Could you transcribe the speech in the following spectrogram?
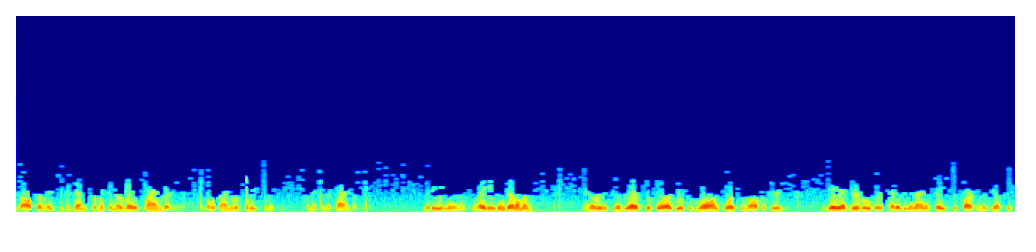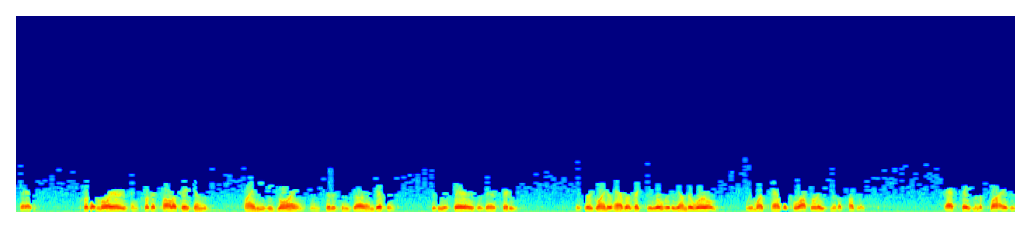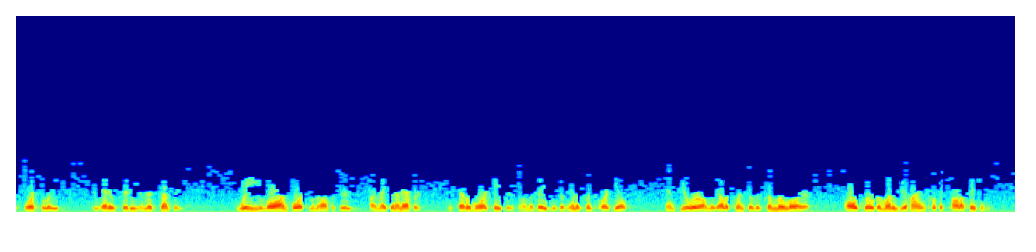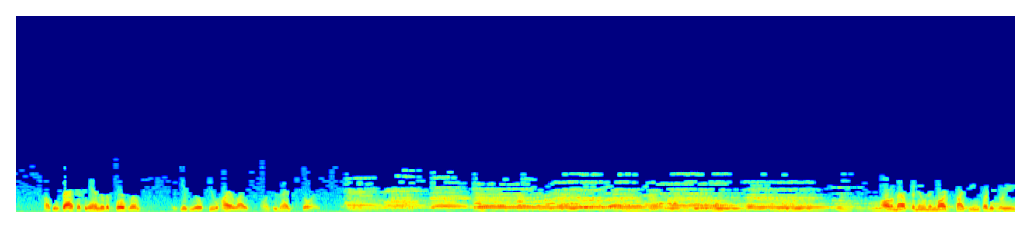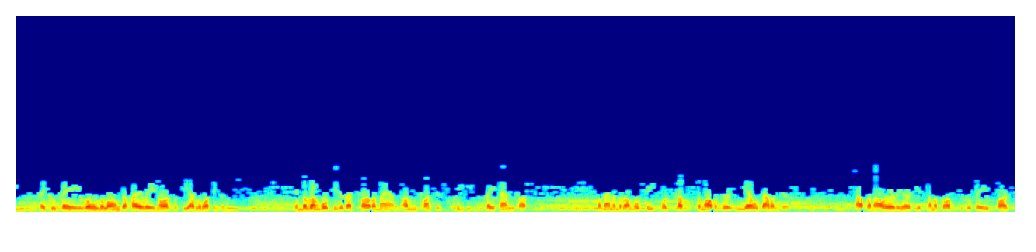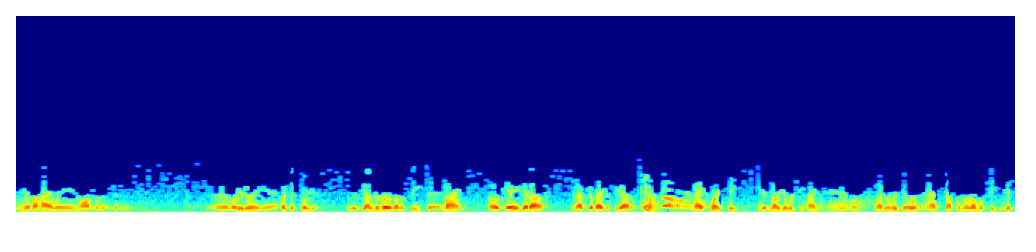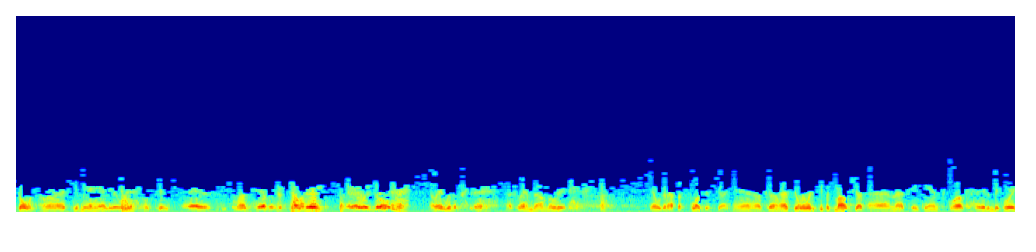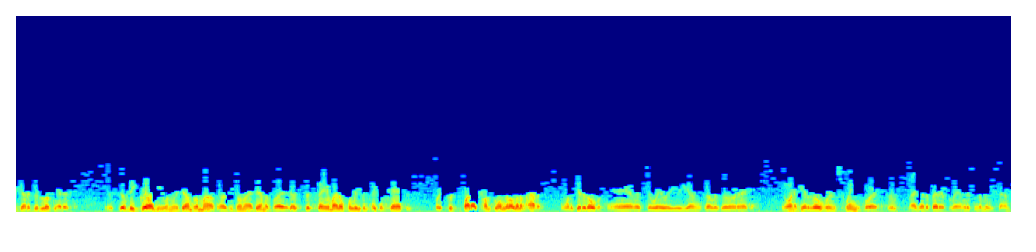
Is our privilege to present Commissioner Ray Kleinberger of the Los Angeles Police Commission. Commissioner Kleinberger. Good evening, ladies and gentlemen. In a recent address before a group of law enforcement officers, J. Edgar Hoover, head of the United States Department of Justice, said, Crooked lawyers and crooked politicians find easy going when citizens are indifferent to the affairs of their city. If we're going to have a victory over the underworld, we must have the cooperation of the public. That statement applies as forcefully to any city in this country. We, law enforcement officers, are making an effort to settle more cases on the basis of innocence or guilt and fewer on the eloquence of the criminal lawyer. Also, the money behind crooked politicians. I'll be back at the end of the program to give you a few highlights on tonight's story. On an afternoon in March 1933, a coupe rolled along the highway north of Seattle, Washington. In the rumble seat of that car, a man, unconscious, bleeding, lay handcuffed. The man in the rumble seat was Custom Officer E.L. Ballinger. Half an hour earlier, he had come across the coupe parked near the highway north of the city. Uh, what are you doing here? What's it to you? Whose guns are those on the seat there? Mine. Okay, get out. You'll have to go back to Seattle. Nice work, Pete. We didn't know you was behind them. Yeah, well, what will we do with it? Now, stop in the rumble seat and get going. All right, give me a hand here, will you? Okay. Them up heavy. You're telling me. There we go. Now in with him. I slam down the lid. Yeah, we're going to have to slug this guy. Yeah, how come? That's the only way to keep his mouth shut. Ah, nuts, he can't squawk. I hit him before he got a good look at us. He'll still be groggy when we dump him out. How's he going to identify us? Just the same, I don't believe in taking chances. First good spot I come to, I'm going to let him have it. I want to get it over. Yeah, that's the way with you young fellas, all right. You want to get it over and swing for it? Hmm? I got a better plan. Listen to me, son.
